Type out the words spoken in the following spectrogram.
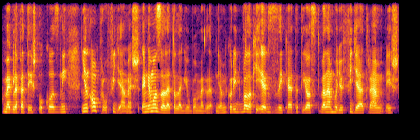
meglepetést okozni. Ilyen apró, figyelmes. Engem azzal lehet a legjobban meglepni, amikor így valaki érzékelteti azt velem, hogy ő figyelt rám, és,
